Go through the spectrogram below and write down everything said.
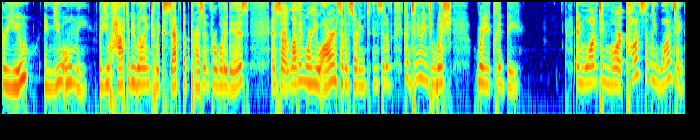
for you and you only. But you have to be willing to accept the present for what it is and start loving where you are instead of starting to, instead of continuing to wish where you could be and wanting more, constantly wanting.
